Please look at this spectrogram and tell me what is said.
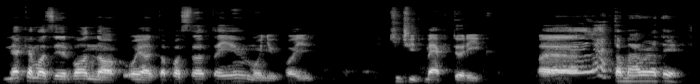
nekem azért vannak olyan tapasztalataim, mondjuk, hogy kicsit megtörik. Láttam már olyat én is.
